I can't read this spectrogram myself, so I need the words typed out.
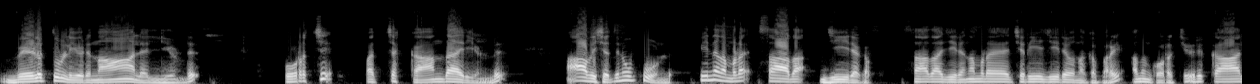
വെളുത്തുള്ളി ഒരു നാലല്ലിയുണ്ട് കുറച്ച് പച്ച കാന്താരിയുണ്ട് ആവശ്യത്തിന് ഉപ്പുമുണ്ട് പിന്നെ നമ്മുടെ സാദാ ജീരകം. സാദാ ജീരകം നമ്മുടെ ചെറിയ ജീരകം എന്നൊക്കെ പറയും. അതും കുറച്ച് ഒരു കാൽ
